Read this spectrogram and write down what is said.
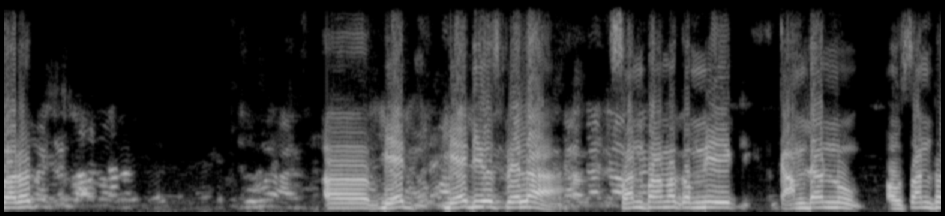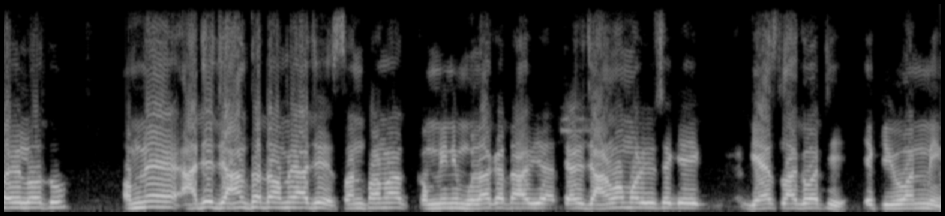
ભારત. બે દિવસ પહેલા સન ફાર્મા કંપની એક કામદારનું અવસાન થયેલું હતું. અમને આજે જાણ થતા અમે આજે સન ફાર્મા કંપનીની મુલાકાત આવ્યા ત્યારે જાણવા મળ્યું છે કે એક ગેસ લાગવાથી એક યુવાનની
